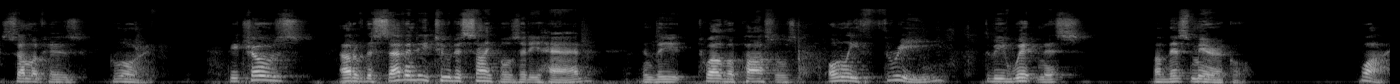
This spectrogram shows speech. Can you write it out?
some of his glory. He chose out of the 72 disciples that he had and the 12 apostles, only three to be witness of this miracle. Why?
